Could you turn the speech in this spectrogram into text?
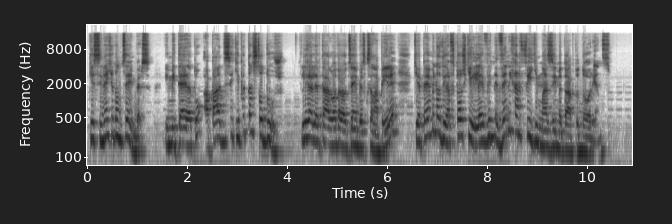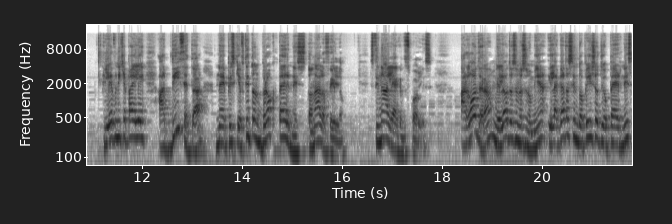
και στη συνέχεια τον Chambers. Η μητέρα του απάντησε και είπε ότι ήταν στο ντους. Λίγα λεπτά αργότερα ο Chambers ξαναπήρε και επέμεινε ότι αυτός και η Λέβιν δεν είχαν φύγει μαζί μετά από τον Dorian's. Η Λέβιν είχε πάει, λέει, αντίθετα να επισκεφτεί τον Μπροκ Πέρνης, τον άλλο φίλο, στην άλλη άκρη της πόλης. Αργότερα, μιλώντας στην αστυνομία, η Λαγκάτα συνειδητοποίησε ότι ο Πέρνης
